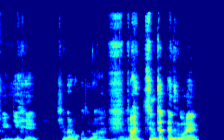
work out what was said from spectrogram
비행기에 신발 벗고 들어가면 안 돼. 아 진짜 떼는 거래.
